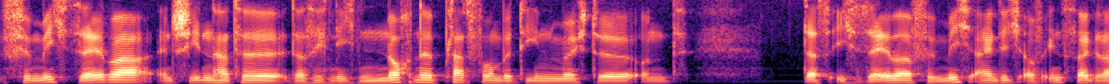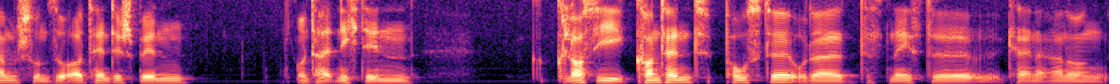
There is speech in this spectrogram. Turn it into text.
für mich selber entschieden hatte, dass ich nicht noch eine Plattform bedienen möchte und dass ich selber für mich eigentlich auf Instagram schon so authentisch bin und halt nicht den glossy Content poste oder das nächste, keine Ahnung,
